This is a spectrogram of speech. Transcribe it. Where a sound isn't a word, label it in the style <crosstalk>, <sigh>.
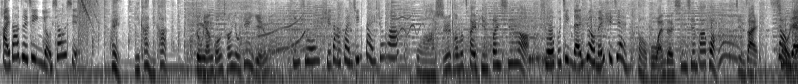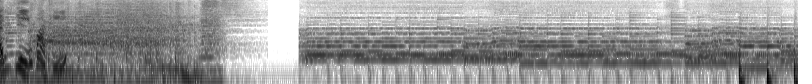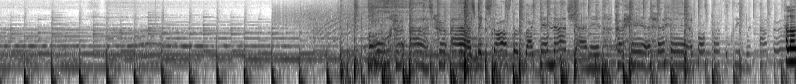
海大最近有消息，嘿，你看，你看，中央广场有电影，听说十大冠军诞生啦！哇，食堂的菜品翻新了，说不尽的热门事件，道不完的新鲜八卦，尽在校园一话题。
